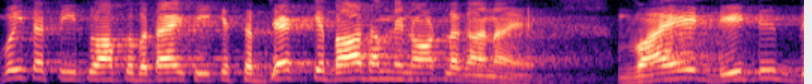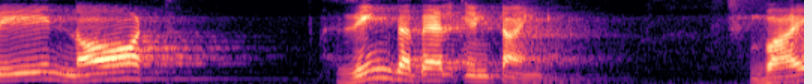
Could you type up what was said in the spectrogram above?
वही तरतीब तो आपको बताई थी कि सब्जेक्ट के बाद हमने नॉट लगाना है। Why did they not ring the bell in time why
